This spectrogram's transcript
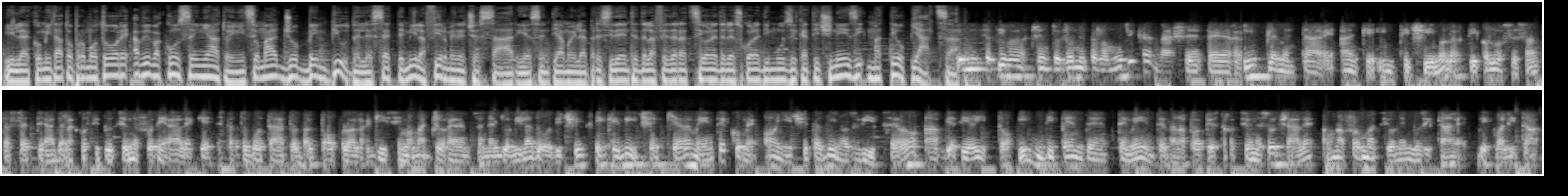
Il comitato promotore aveva consegnato a inizio maggio ben più delle 7.000 firme necessarie. Sentiamo il presidente della Federazione delle Scuole di Musica Ticinesi, Matteo Piazza. L'iniziativa 100 giorni per la musica nasce per implementare anche in Ticino l'articolo 67A della Costituzione federale che è stato votato dal popolo a larghissima maggioranza nel 2012 e che dice chiaramente come ogni cittadino svizzero abbia diritto, indipendentemente dalla propria estrazione sociale, a una formazione musicale di qualità.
